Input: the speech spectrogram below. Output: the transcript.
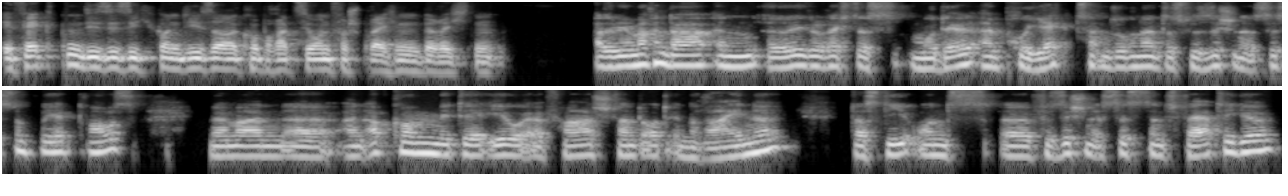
Effekten, die Sie sich von dieser Kooperation versprechen, berichten? Also wir machen da ein regelrechtes Modell, ein Projekt, ein sogenanntes Physician Assistant Projekt draus. Haben ein, äh, ein Abkommen mit der EOFH Standort in Rheine, dass die uns äh, Physician Assistants fertige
